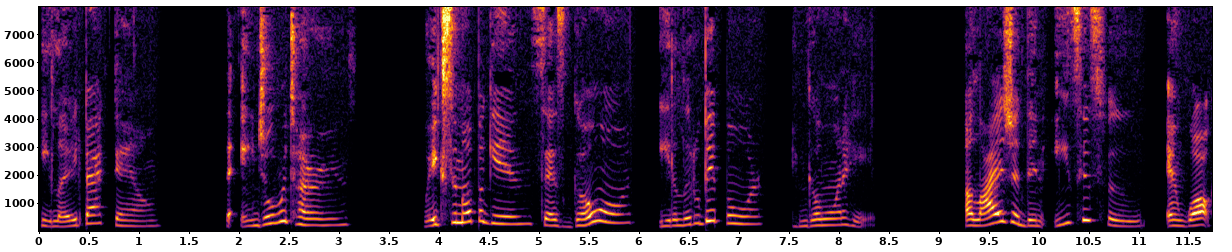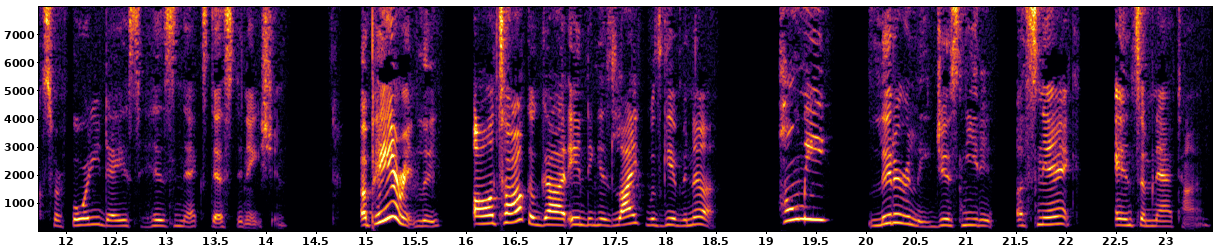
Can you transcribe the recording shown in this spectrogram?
He laid back down. The angel returns, wakes him up again, says, Go on, eat a little bit more, and go on ahead. Elijah then eats his food and walks for 40 days to his next destination. Apparently, all talk of God ending his life was given up. Homie literally just needed a snack and some nap time.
